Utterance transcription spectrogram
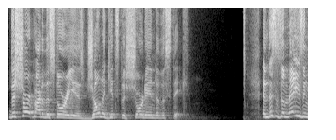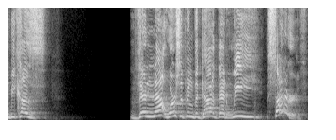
the short part of the story is Jonah gets the short end of the stick. And this is amazing because they're not worshiping the God that we serve.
